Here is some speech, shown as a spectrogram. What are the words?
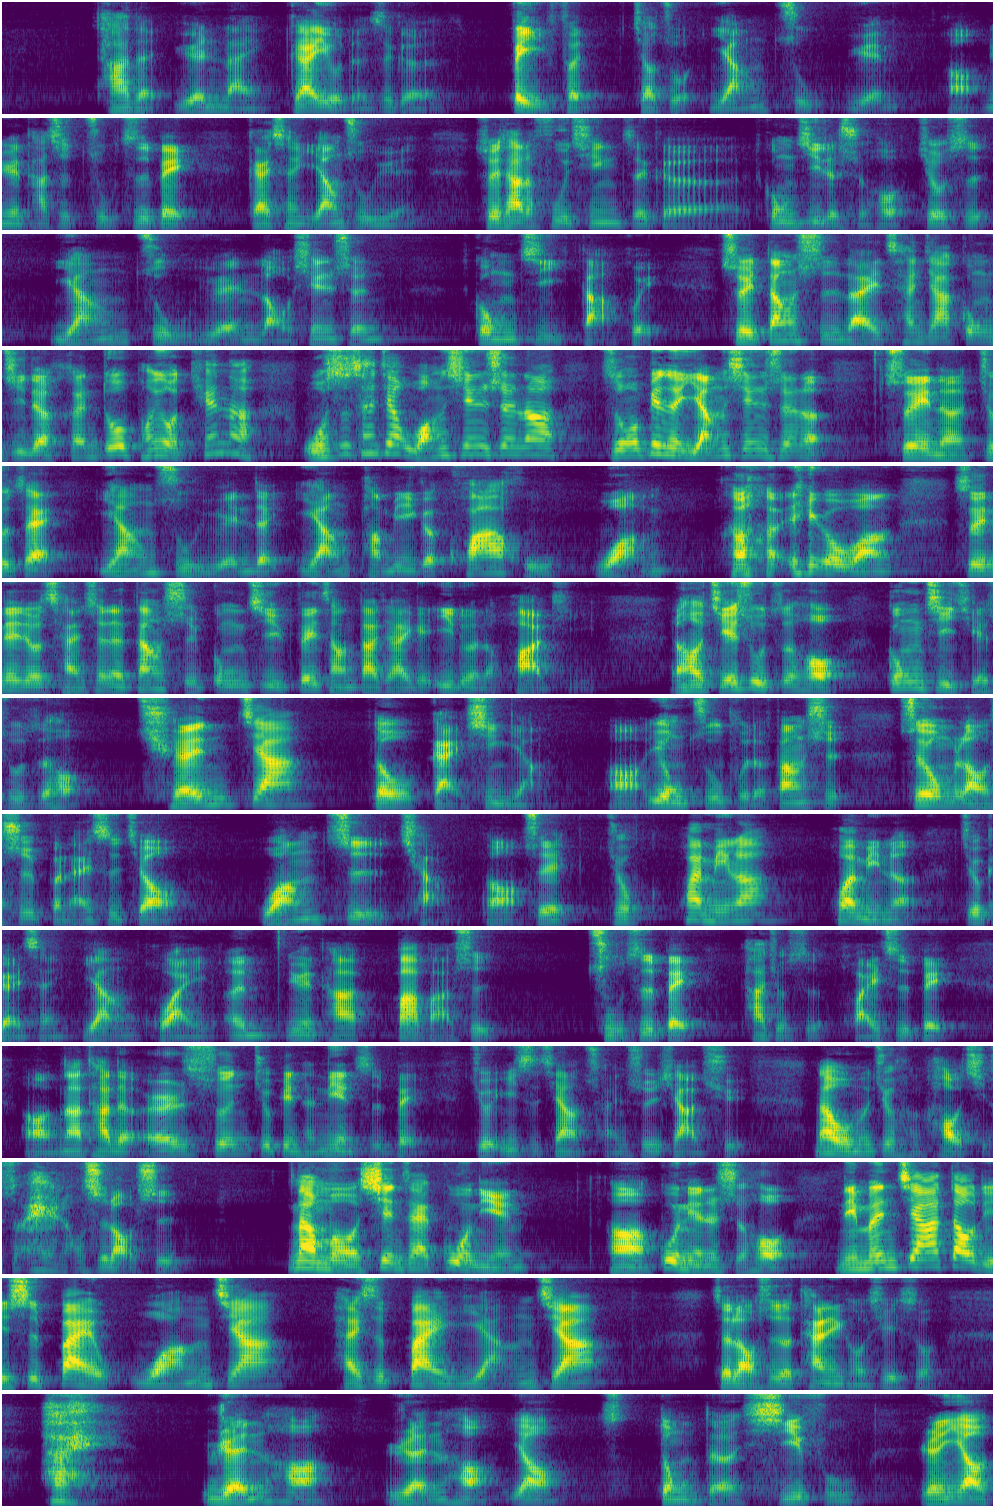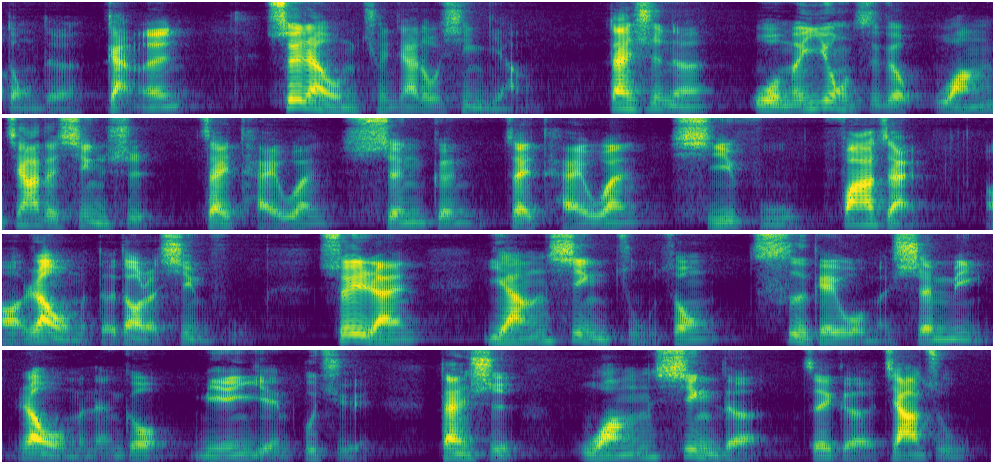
他的原来该有的这个辈分，叫做杨祖元啊，因为他是祖字辈，改成杨祖元，所以他的父亲这个功绩的时候就是杨祖元老先生公祭大会。所以当时来参加公祭的很多朋友，天哪，我是参加王先生啊，怎么变成杨先生了？所以呢，就在杨祖元的杨旁边一个夸弧王。哈 哈一个王，所以那就产生了当时公祭非常大家一个议论的话题。然后结束之后，公祭结束之后，全家都改姓杨啊，用族谱的方式。所以我们老师本来是叫王志强啊，所以就换名啦，换名了就改成杨怀恩，因为他爸爸是祖字辈，他就是怀字辈啊。那他的儿孙就变成念字辈，就一直这样传顺下去。那我们就很好奇说，哎，老师老师，那么现在过年。啊，过年的时候，你们家到底是拜王家还是拜杨家？这老师就叹了一口气说：“唉，人哈，人哈，要懂得惜福，人要懂得感恩。虽然我们全家都姓杨，但是呢，我们用这个王家的姓氏在台湾生根，在台湾习福发展啊，让我们得到了幸福。虽然杨姓祖宗赐给我们生命，让我们能够绵延不绝，但是。”王姓的这个家族，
